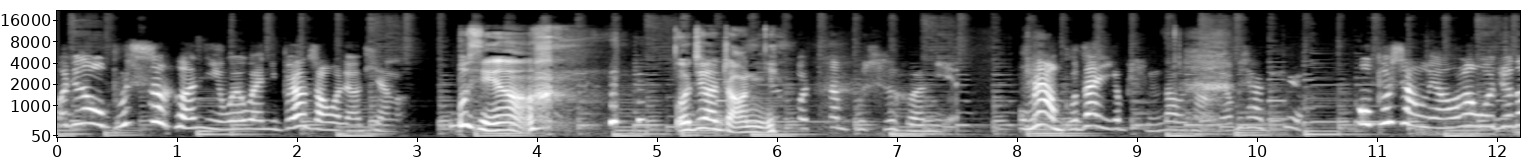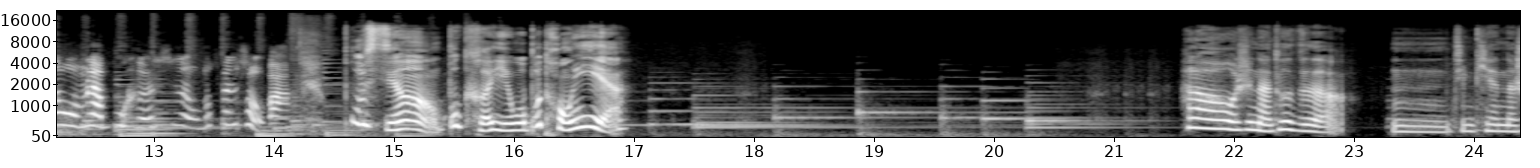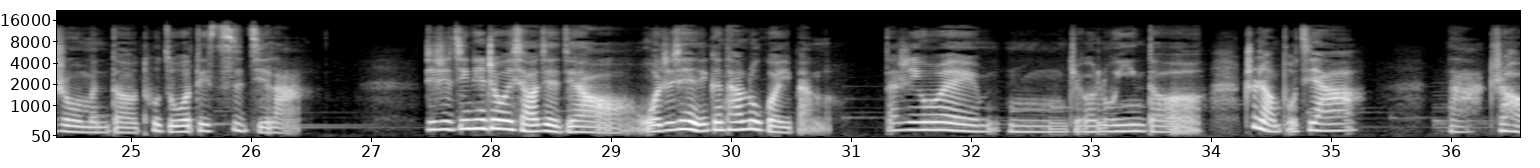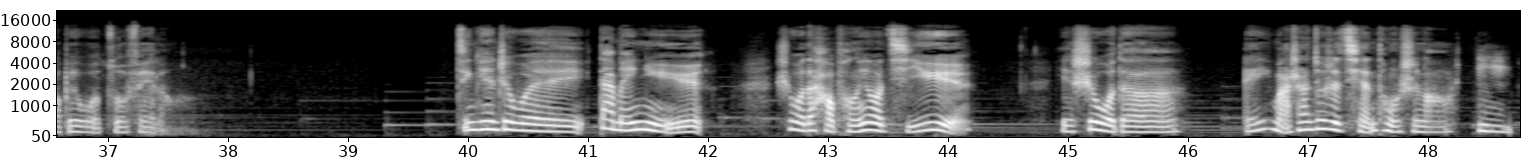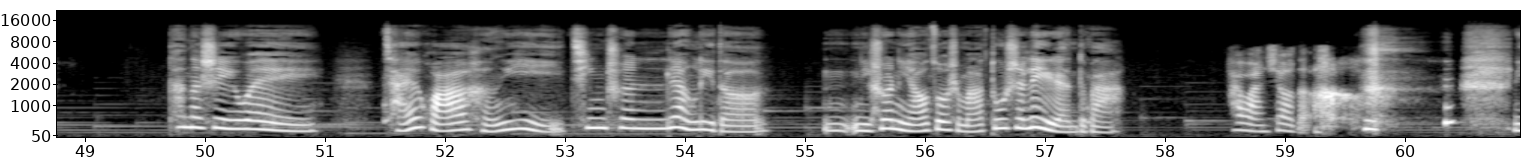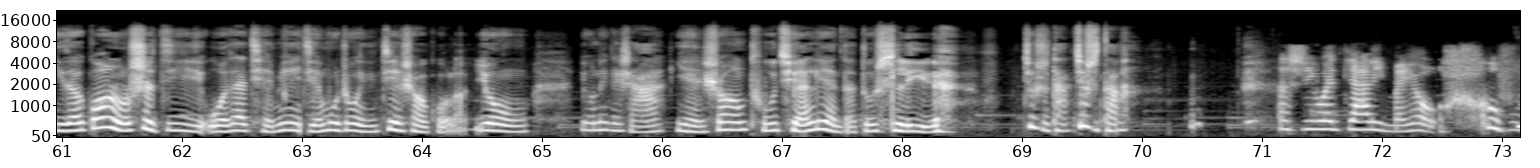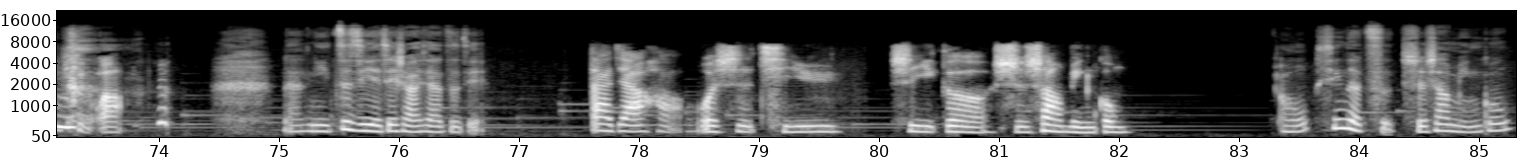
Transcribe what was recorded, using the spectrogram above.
我觉得我不适合你，微微，你不要找我聊天了。不行，我就要找你。我真的不适合你，我们俩不在一个频道上，聊不下去。我不想聊了，我觉得我们俩不合适，我们分手吧。不行，不可以，我不同意。Hello，我是奶兔子。嗯，今天呢是我们的兔子窝第四集啦。其实今天这位小姐姐哦，我之前已经跟她录过一版了，但是因为嗯这个录音的质量不佳，那只好被我作废了。今天这位大美女是我的好朋友齐豫，也是我的，哎，马上就是前同事了。嗯，她呢是一位才华横溢、青春靓丽的，嗯，你说你要做什么？都市丽人对吧？开玩笑的。你的光荣事迹我在前面节目中已经介绍过了，用用那个啥眼霜涂全脸的都市丽人。就是他，就是他。那是因为家里没有护肤品了。来，你自己也介绍一下自己。大家好，我是齐豫，是一个时尚民工。哦，新的词，时尚民工。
